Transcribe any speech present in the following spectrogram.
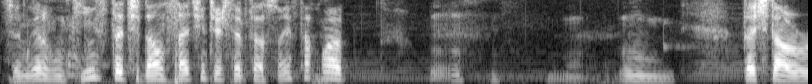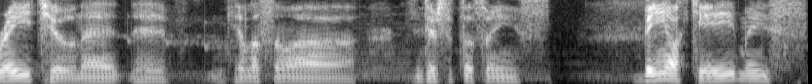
se não me engano, com 15 touchdowns, 7 interceptações, tá com uma, um, touchdown ratio, né, em relação às interceptações bem ok, mas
